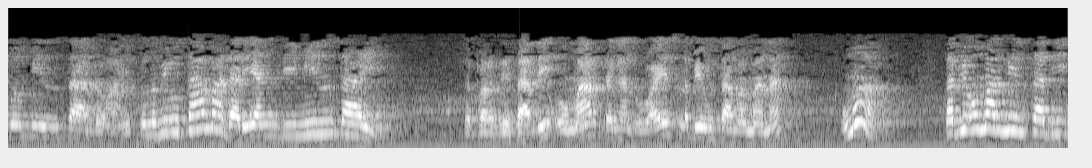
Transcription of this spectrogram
meminta doa itu lebih utama dari yang dimintai. Seperti tadi Umar dengan Uwais lebih utama mana? Umar. Tapi Umar minta di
